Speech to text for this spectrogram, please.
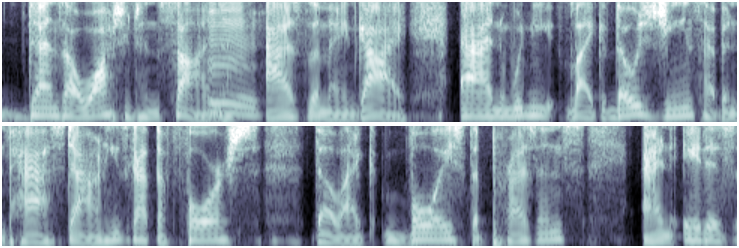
Denzel Washington's son as the main guy. And when you like those genes have been passed down, he's got the force, the like voice, the presence, and it is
